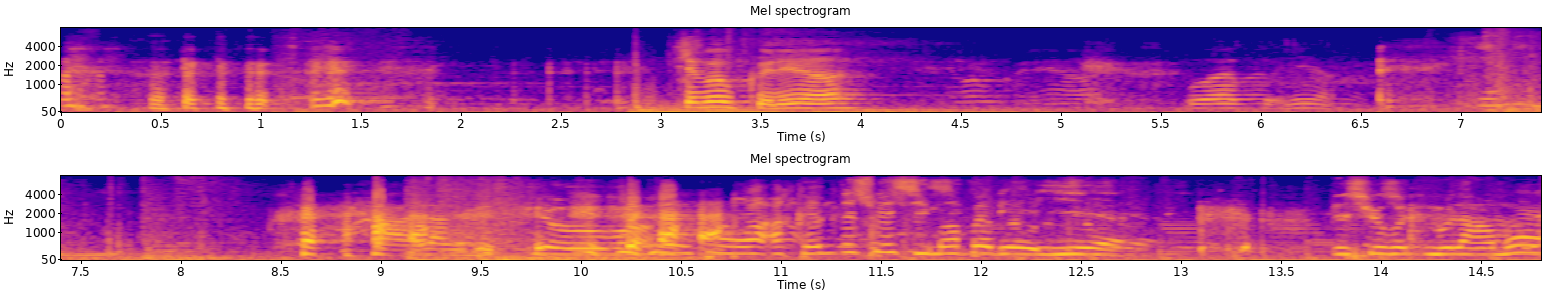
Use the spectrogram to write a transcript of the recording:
Haaland Tu me connais là Ouais, là. Akan tu suis si ma pas derrière. Tu suis rythme l'amour.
